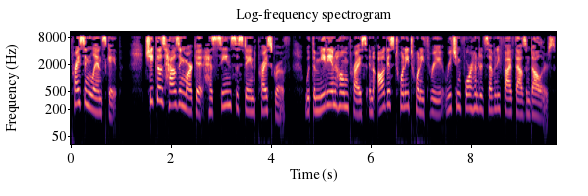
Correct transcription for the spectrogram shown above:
Pricing landscape. Chico's housing market has seen sustained price growth, with the median home price in August 2023 reaching $475,000,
